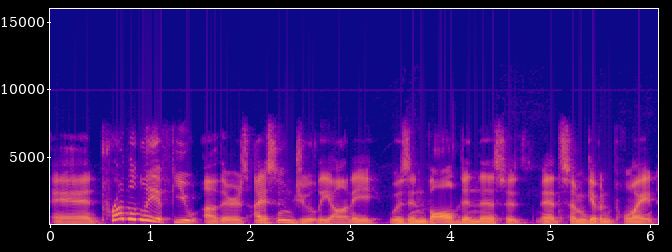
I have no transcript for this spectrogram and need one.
and probably a few others. I assume Giuliani was involved in this at, at some given point.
